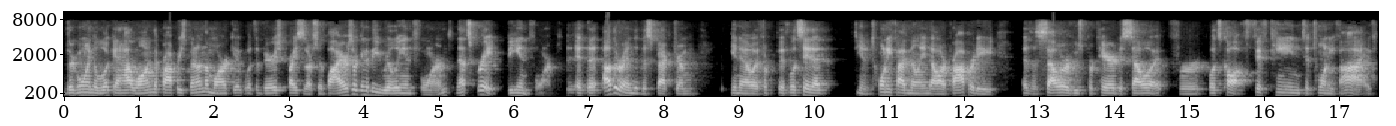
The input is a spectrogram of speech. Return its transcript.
They're going to look at how long the property's been on the market, what the various prices are. So buyers are going to be really informed. That's great. Be informed. At the other end of the spectrum, you know, if, if let's say that you know $25 million property as a seller who's prepared to sell it for let's call it 15 to 25,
